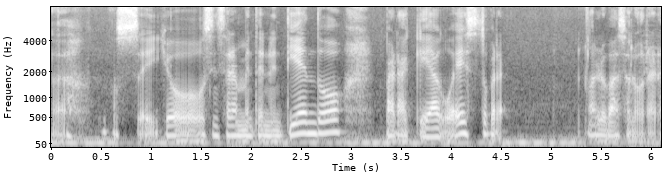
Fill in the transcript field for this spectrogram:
ah, no sé, yo sinceramente no entiendo para qué hago esto, para... no lo vas a lograr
